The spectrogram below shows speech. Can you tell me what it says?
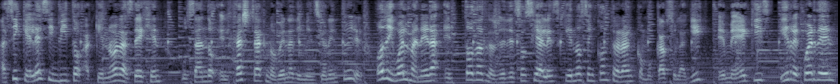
así que les invito a que no las dejen usando el hashtag novena dimensión en Twitter o de igual manera en todas las redes sociales que nos encontrarán como Cápsula Geek MX y recuerden,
